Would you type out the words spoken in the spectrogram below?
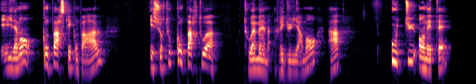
évidemment, compare ce qui est comparable et surtout compare-toi toi-même régulièrement à où tu en étais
